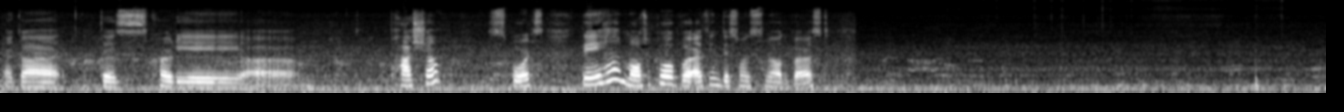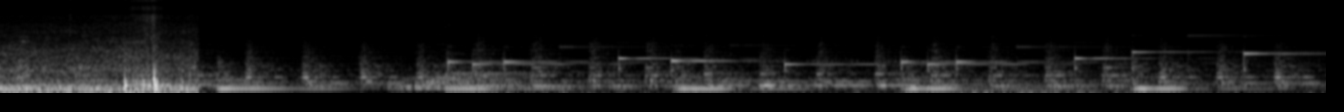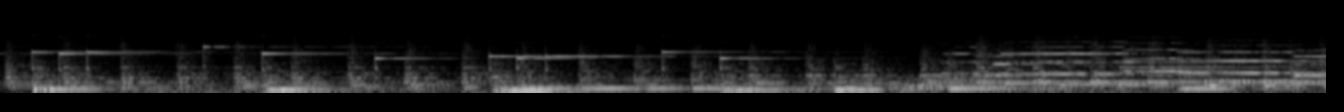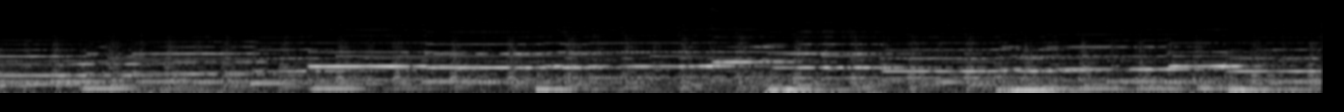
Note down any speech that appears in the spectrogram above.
I got this cartier um, pasha sports. They had multiple but i think this one smelled best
